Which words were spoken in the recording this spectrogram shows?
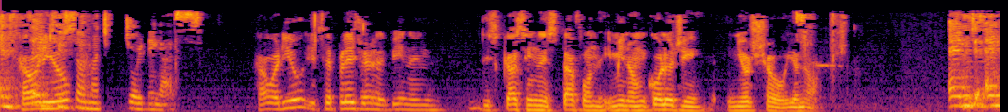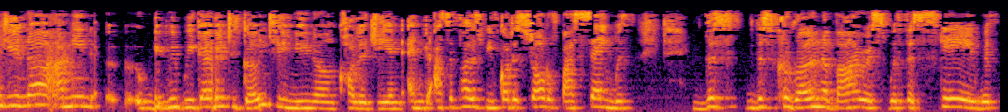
And How thank you? you? so much for joining us. How are you? It's a pleasure being in discussing stuff on immuno-oncology in your show, you know. And, and you know, I mean, we, we're going to go into immuno-oncology and, and I suppose we've got to start off by saying with this, this coronavirus, with the scare, with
